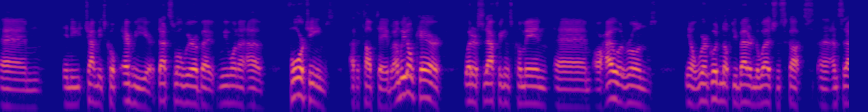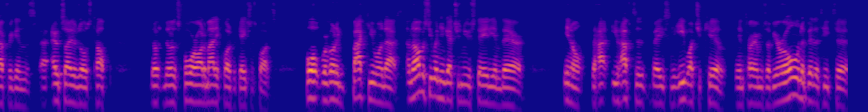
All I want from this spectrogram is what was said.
um, in the Champions Cup every year. That's what we're about. We want to have four teams at the top table, and we don't care whether South Africans come in um, or how it runs. You know, we're good enough to be better than the Welsh and Scots uh, and South Africans uh, outside of those top th- those four automatic qualification spots. But we're going to back you on that. And obviously, when you get your new stadium there, you know ha- you have to basically eat what you kill in terms of your own ability to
